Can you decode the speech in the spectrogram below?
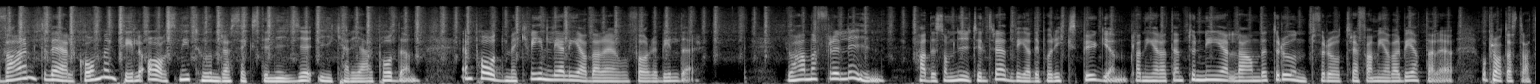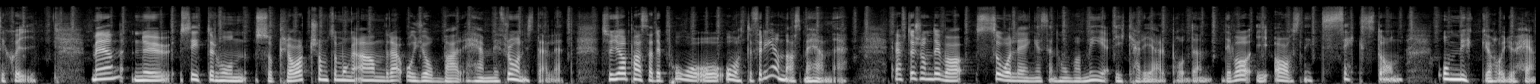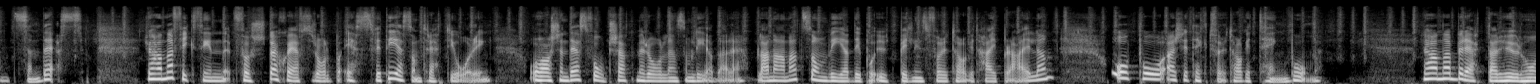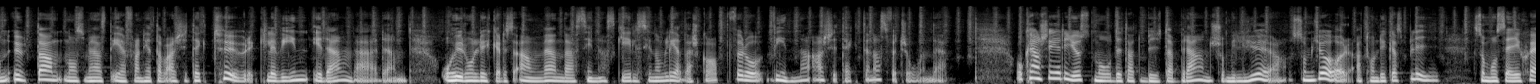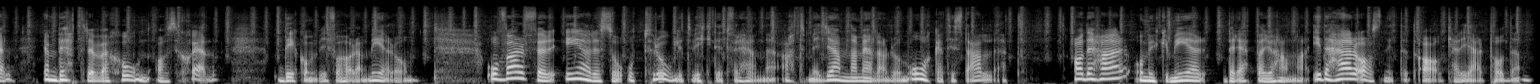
Varmt välkommen till avsnitt 169 i Karriärpodden. En podd med kvinnliga ledare och förebilder. Johanna Frelin hade som nytillträdd vd på Riksbyggen planerat en turné landet runt för att träffa medarbetare och prata strategi. Men nu sitter hon såklart som så många andra och jobbar hemifrån istället. Så jag passade på att återförenas med henne eftersom det var så länge sedan hon var med i Karriärpodden. Det var i avsnitt 16 och mycket har ju hänt sedan dess. Johanna fick sin första chefsroll på SVT som 30-åring och har sedan dess fortsatt med rollen som ledare, bland annat som vd på utbildningsföretaget Hyper Island och på arkitektföretaget Tengbom. Johanna berättar hur hon utan någon som helst erfarenhet av arkitektur klev in i den världen och hur hon lyckades använda sina skills inom ledarskap för att vinna arkitekternas förtroende. Och kanske är det just modet att byta bransch och miljö som gör att hon lyckas bli, som hon säger själv, en bättre version av sig själv. Det kommer vi få höra mer om. Och varför är det så otroligt viktigt för henne att med jämna mellanrum åka till stallet? Ja, det här och mycket mer berättar Johanna i det här avsnittet av Karriärpodden.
